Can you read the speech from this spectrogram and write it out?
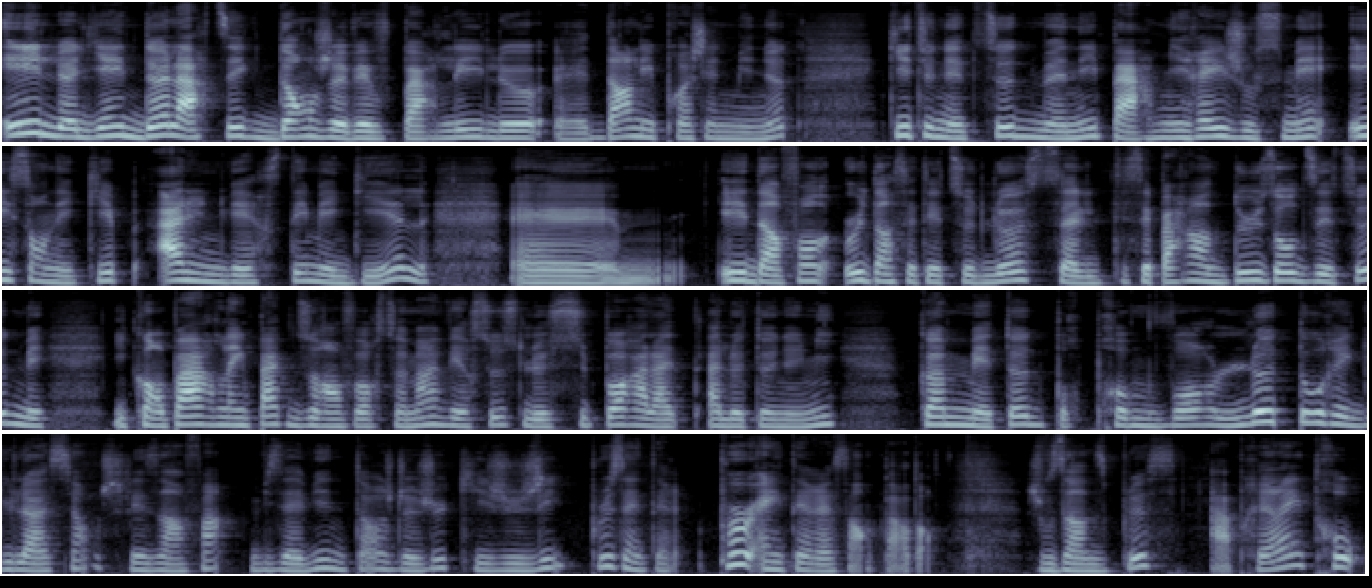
et le lien de l'article dont je vais vous parler là, euh, dans les prochaines minutes, qui est une étude menée par Mireille Joussemet et son équipe à l'Université McGill. Euh, et dans le fond, eux, dans cette étude-là, ça a été séparé en deux autres études, mais ils comparent l'impact du renforcement versus le support à l'autonomie comme méthode pour promouvoir l'autorégulation chez les enfants vis-à-vis d'une tâche de jeu qui est jugée plus peu intéressante. Pardon. Je vous en dis plus après l'intro.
